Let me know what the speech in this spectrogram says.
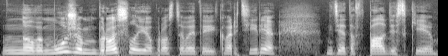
новым мужем, бросил ее просто в этой квартире где-то в Палдиске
